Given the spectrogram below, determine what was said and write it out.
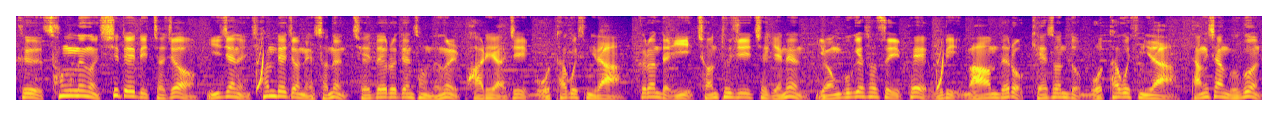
그 성능은 시대에 뒤처져 이제는 현대전에서는 제대로 된 성능을 발휘하지 못하고 있습니다. 그런데 이 전투지휘 체계는 영국에서 수입해 우리 마음대로 개선도 못하고 있습니다. 당시 한국은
